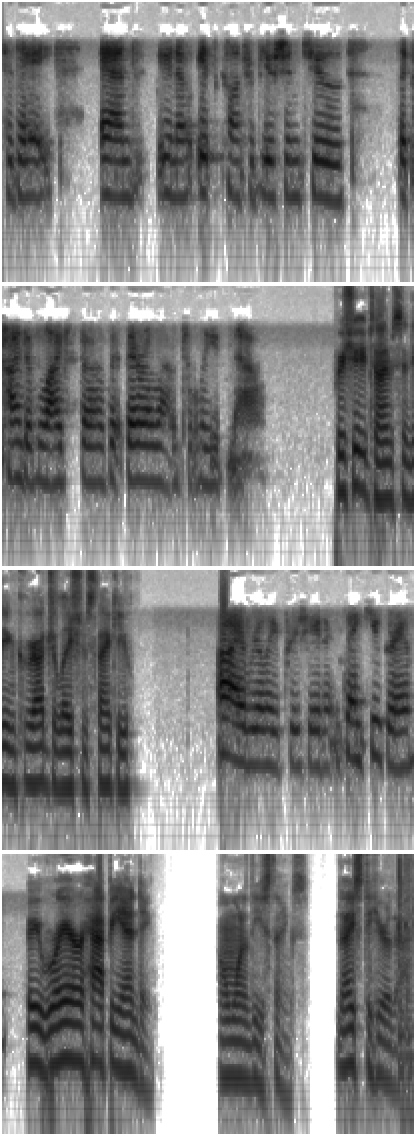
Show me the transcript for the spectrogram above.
today and you know its contribution to the kind of lifestyle that they're allowed to lead now. Appreciate your time, Cindy, and congratulations. Thank you. I really appreciate it. And thank you, Graham. A rare happy ending on one of these things. Nice to hear that.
